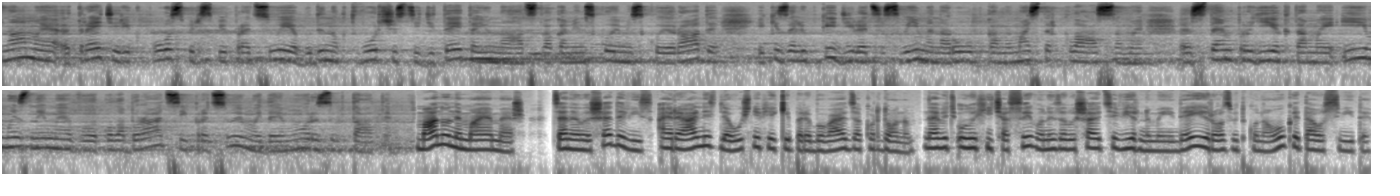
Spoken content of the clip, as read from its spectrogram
З нами третій рік поспіль співпрацює будинок творчості дітей та юнацтва Кам'янської міської ради, які залюбки діляться своїми наробками, майстер-класами, STEM-проєктами, і ми з ними в колаборації працюємо і даємо результати. Ману немає меж. Це не лише девіз, а й реальність для учнів, які перебувають за кордоном. Навіть у лихі часи вони залишаються вірними ідеї розвитку науки та освіти.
